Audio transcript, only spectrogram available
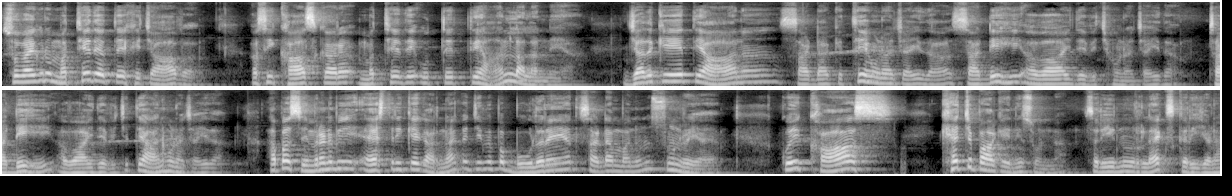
ਸੋ ਵਾਹਿਗੁਰੂ, ਮੱਥੇ ਦੇ ਉੱਤੇ ਖਿਚਾਵ, ਅਸੀਂ ਖਾਸ ਕਰ ਮੱਥੇ ਦੇ ਉੱਤੇ ਧਿਆਨ ਲਾ ਲੈਂਦੇ ਆ ਜਦ ਕਿ ਧਿਆਨ ਸਾਡਾ ਕਿੱਥੇ ਹੋਣਾ ਚਾਹੀਦਾ? ਸਾਡੀ ਹੀ ਆਵਾਜ਼ ਦੇ ਵਿੱਚ ਹੋਣਾ ਚਾਹੀਦਾ। ਸਾਡੀ ਹੀ ਆਵਾਜ਼ ਦੇ ਵਿੱਚ ਧਿਆਨ ਹੋਣਾ ਚਾਹੀਦਾ। ਆਪਾਂ ਸਿਮਰਨ ਵੀ ਇਸ ਤਰੀਕੇ ਕਰਨਾ ਕਿ ਜਿਵੇਂ ਆਪਾਂ ਬੋਲ ਰਹੇ ਹਾਂ ਤਾਂ ਸਾਡਾ ਮਨ ਉਹਨੂੰ ਸੁਣ ਰਿਹਾ ਆ। ਕੋਈ ਖਾਸ ਖਿੱਚ ਪਾ ਕੇ ਨਹੀਂ ਸੁਣਨਾ। ਸਰੀਰ ਨੂੰ ਰਿਲੈਕਸ ਕਰੀ ਜਾਣਾ,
